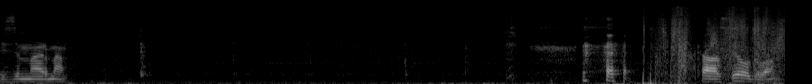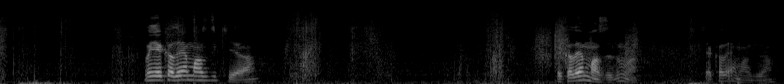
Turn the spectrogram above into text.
İzin vermem. Kasiye oldu lan. Ve yakalayamazdık ya. Yakalayamazdı değil mi? Yakalayamaz ya.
